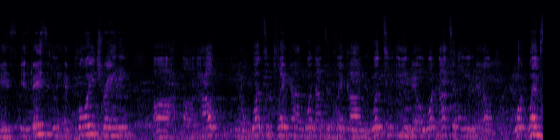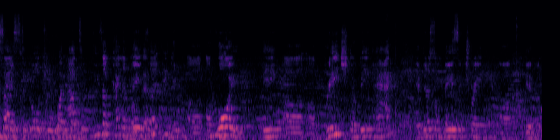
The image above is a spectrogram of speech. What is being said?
is, is basically employee training, uh, uh, how you know what to click on, what not to click on, what to email, what not to email, what websites to go to, what not to. These are kind of things that you can uh, avoid being uh, uh, breached or being hacked if there's some basic training uh, given.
